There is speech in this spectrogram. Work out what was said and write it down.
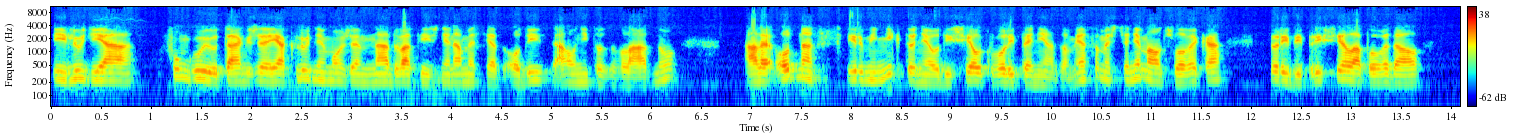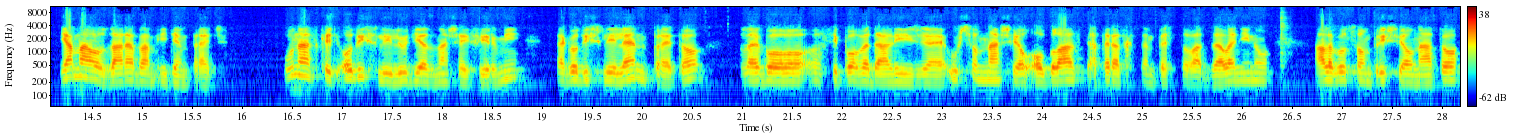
tí ľudia fungujú tak, že ja kľudne môžem na dva týždne na mesiac odísť a oni to zvládnu, ale od nás z firmy nikto neodišiel kvôli peniazom. Ja som ešte nemal človeka, ktorý by prišiel a povedal, ja málo zarábam, idem preč. U nás, keď odišli ľudia z našej firmy, tak odišli len preto, lebo si povedali, že už som našiel oblasť a teraz chcem pestovať zeleninu, alebo som prišiel na to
